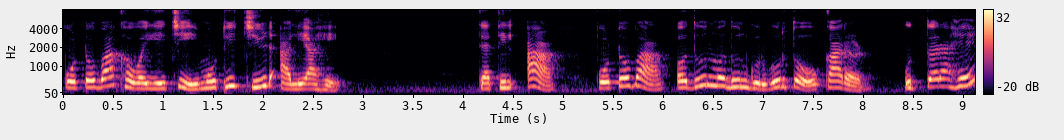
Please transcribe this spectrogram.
पोटोबा खवय्येची मोठी चीड आली आहे. त्यातील आ पोटोबा अधूनमधून गुरगुरतो कारण. उत्तर आहे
